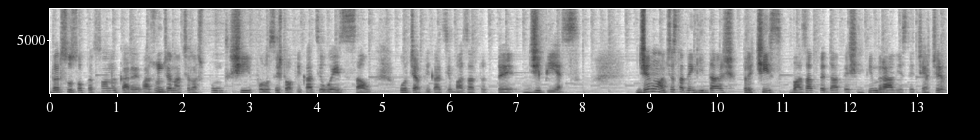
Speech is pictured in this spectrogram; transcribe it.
versus o persoană care ajunge în același punct și folosește o aplicație Waze sau orice aplicație bazată pe GPS. Genul acesta de ghidaj precis, bazat pe date și în timp real, este ceea ce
